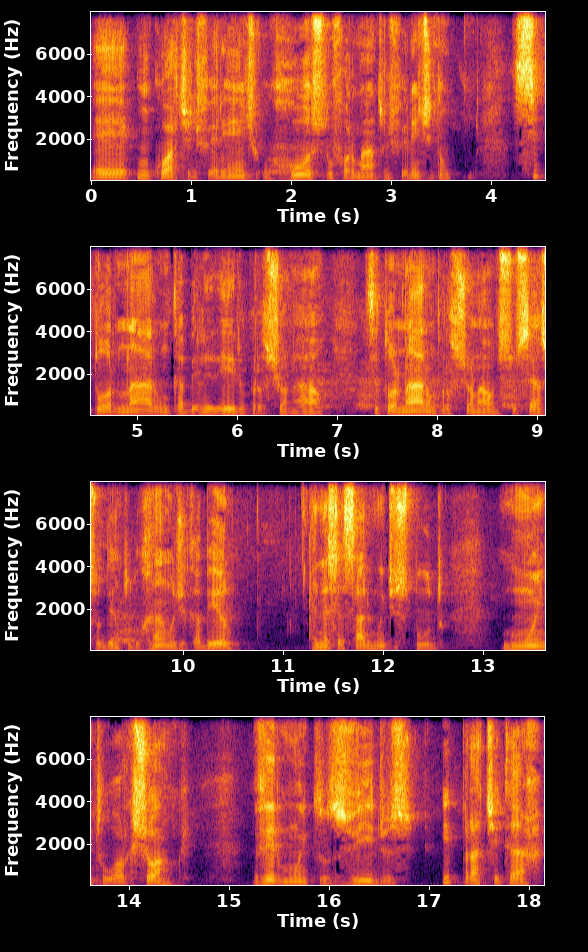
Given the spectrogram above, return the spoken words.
é, um corte diferente, o rosto, o formato diferente. Então, se tornar um cabeleireiro profissional, se tornar um profissional de sucesso dentro do ramo de cabelo, é necessário muito estudo, muito workshop, ver muitos vídeos e praticar.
